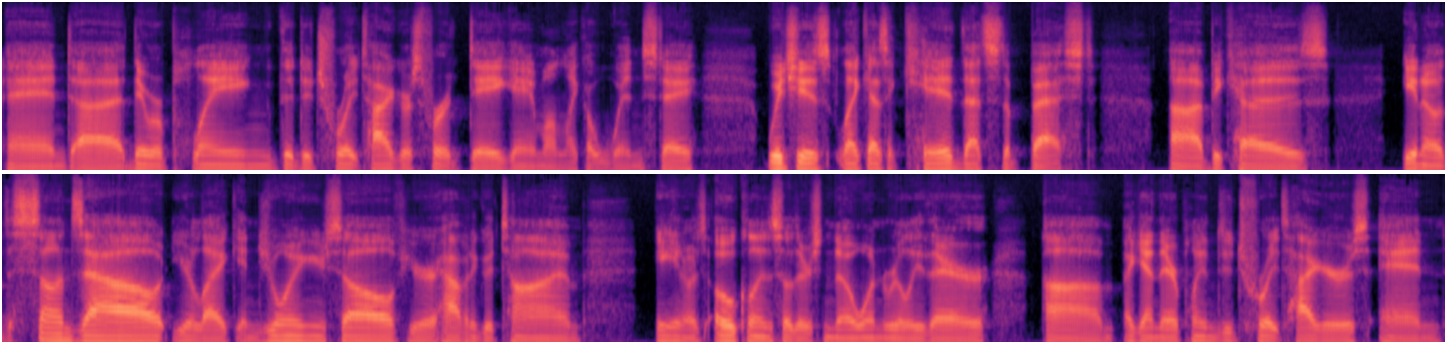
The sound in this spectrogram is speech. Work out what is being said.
and uh, they were playing the Detroit Tigers for a day game on like a Wednesday, which is like as a kid that's the best uh, because you know, the sun's out, you're like enjoying yourself, you're having a good time. You know, it's Oakland, so there's no one really there. Um, again, they were playing the Detroit Tigers, and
